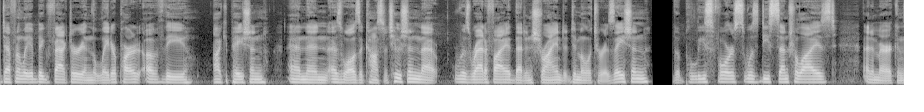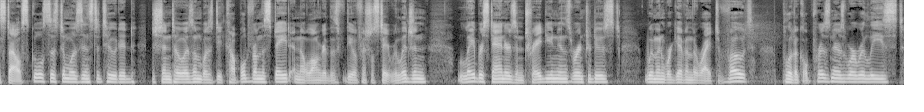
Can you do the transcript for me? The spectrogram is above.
definitely a big factor in the later part of the occupation, and then as well as a constitution that was ratified that enshrined demilitarization. The police force was decentralized. An American style school system was instituted. Shintoism was decoupled from the state and no longer the, the official state religion. Labor standards and trade unions were introduced. Women were given the right to vote. Political prisoners were released.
